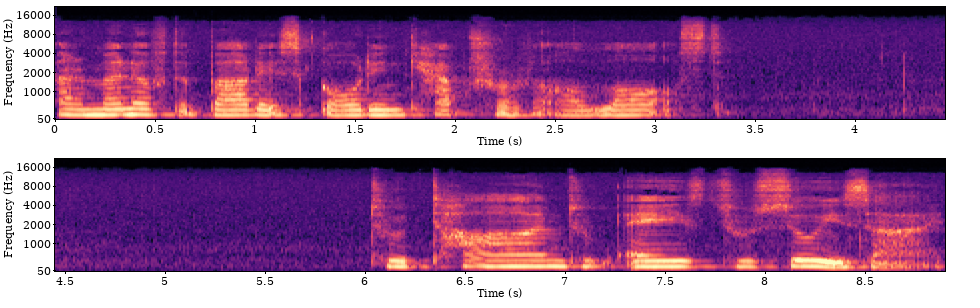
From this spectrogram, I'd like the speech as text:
and many of the bodies Goldin captured are lost. To time, to AIDS, to suicide,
